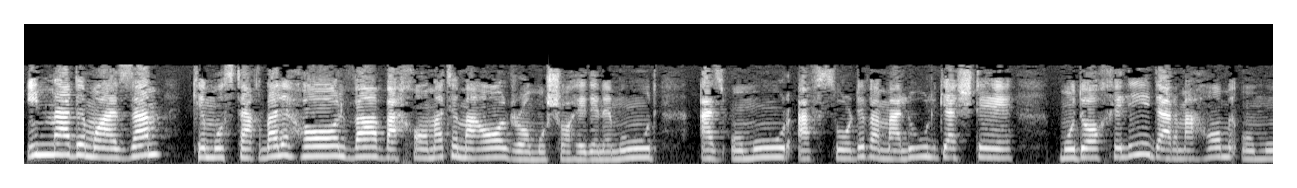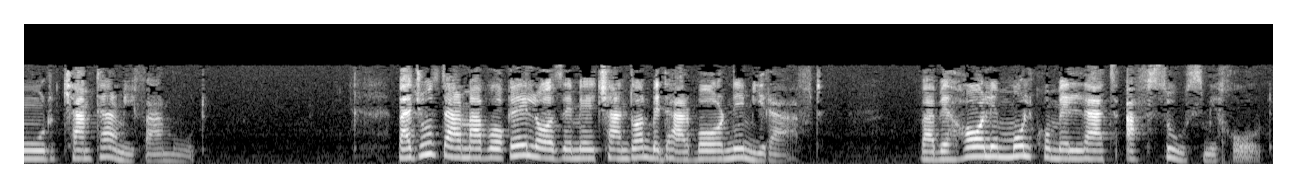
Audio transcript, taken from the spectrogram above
این مرد معظم که مستقبل حال و وخامت معال را مشاهده نمود از امور افسرده و ملول گشته مداخله در مهام امور کمتر می‌فرمود. و جز در مواقع لازمه چندان به دربار نمی رفت و به حال ملک و ملت افسوس می خورد.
